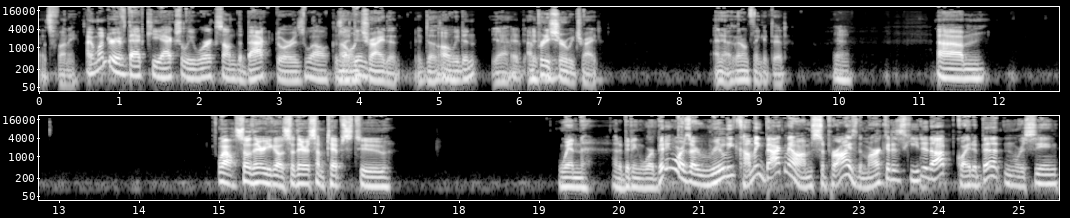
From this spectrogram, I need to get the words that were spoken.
That's funny. I wonder if that key actually works on the back door as well. Because No, I we tried it. It doesn't. Oh, we didn't. yeah. it- I'm it- pretty sure we tried. Anyways, I don't think it did. Yeah. Um, well, so there you go. So there are some tips to win at a bidding war. Bidding wars are really coming back now. I'm surprised. The market has heated up quite a bit, and we're seeing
